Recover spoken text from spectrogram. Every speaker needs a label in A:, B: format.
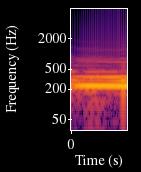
A: you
